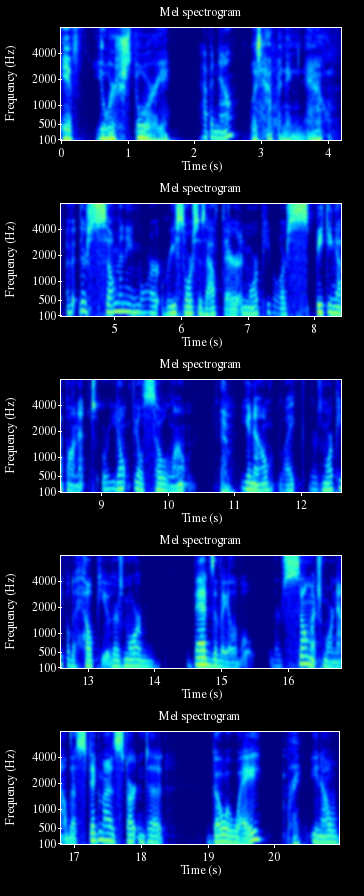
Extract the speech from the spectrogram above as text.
if your story happened now. was happening now? Uh, there's so many more resources out there, and more people are speaking up on it, or you don't feel so alone. yeah. You know like there's more people to help you. There's more beds available. There's so much more now. The stigma is starting to go away. Right. You know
